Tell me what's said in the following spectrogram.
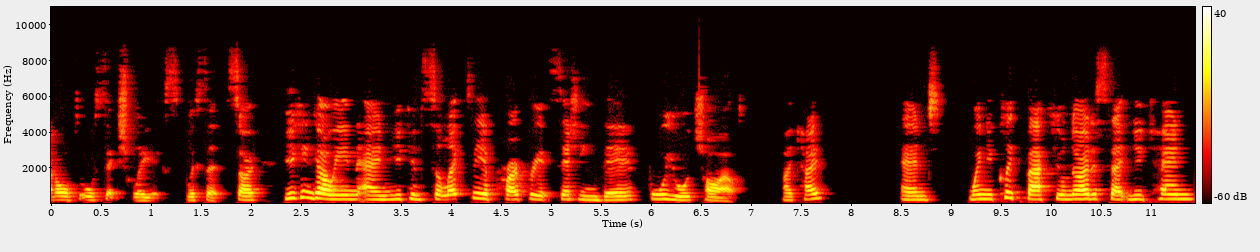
adult or sexually explicit. So you can go in and you can select the appropriate setting there for your child. Okay. And when you click back, you'll notice that you can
